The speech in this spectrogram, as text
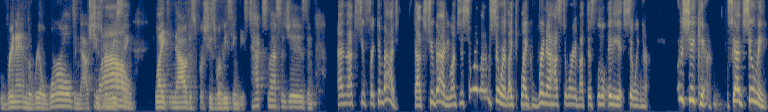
Rinna in the real world. And now she's wow. releasing like now this she's releasing these text messages and and that's too freaking bad. That's too bad. He wants to sue her, let him sue her. Like like Rinna has to worry about this little idiot suing her. What does she care? She had sue me.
